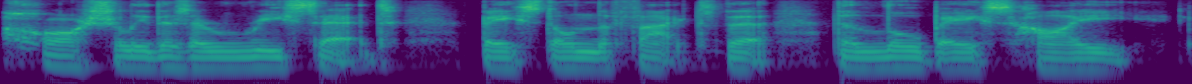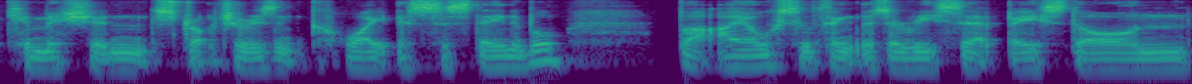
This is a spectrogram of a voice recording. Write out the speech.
partially there's a reset based on the fact that the low base, high commission structure isn't quite as sustainable. But I also think there's a reset based on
